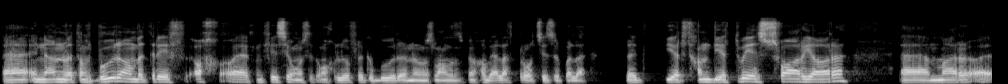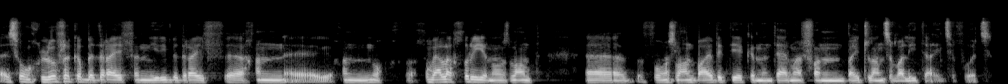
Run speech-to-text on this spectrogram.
Uh en dan wat ons boere aanbetref, ag ek moet vir sê ons het ongelooflike boere in ons land. Ons kan geweldig trots wees op hulle. Hulle het gaan deur twee swaar jare. Uh maar uh, is 'n ongelooflike bedryf en hierdie bedryf uh, gaan uh, gaan nog geweldig groei in ons land uh vir ons land baie beteken in terme van buitelandse valuta ensovoorts.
